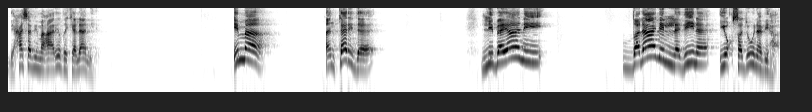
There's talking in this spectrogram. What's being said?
بحسب معارض كلامهم إما أن ترد لبيان ضلال الذين يقصدون بها.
